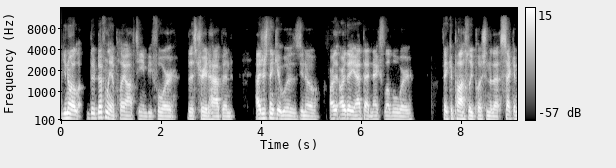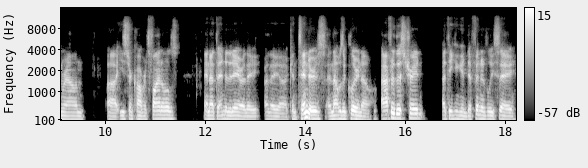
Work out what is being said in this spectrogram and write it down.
you know, they're definitely a playoff team before this trade happened. I just think it was, you know, are are they at that next level where they could possibly push into that second round uh, Eastern Conference Finals? And at the end of the day, are they are they uh, contenders? And that was a clear no. After this trade, I think you can definitively say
